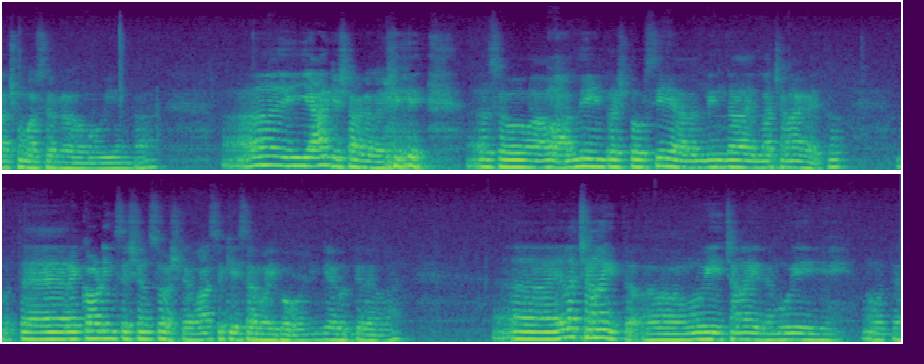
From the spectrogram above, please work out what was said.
ರಾಜ್ಕುಮಾರ್ ಸರ್ ಮೂವಿ ಅಂತ. ಯಾರಿಗೆ ಇಷ್ಟ ಆಗಲ್ಲ ಸೊ ಅಲ್ಲಿ ಇಂಟ್ರೆಸ್ಟ್ ತೋರಿಸಿ ಅಲ್ಲಿಂದ ಎಲ್ಲ ಚೆನ್ನಾಗಾಯಿತು. ಮತ್ತು ರೆಕಾರ್ಡಿಂಗ್ ಸೆಷನ್ಸು ಅಷ್ಟೇ ವಾಸುಕಿ ಸರ್ ವೈಭವ್ ನಿಮಗೆ ಗೊತ್ತಿದೆ ಅಲ್ಲ ಎಲ್ಲ ಚೆನ್ನಾಗಿತ್ತು. ಮೂವಿ ಚೆನ್ನಾಗಿದೆ ಮೂವಿ ಮತ್ತು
